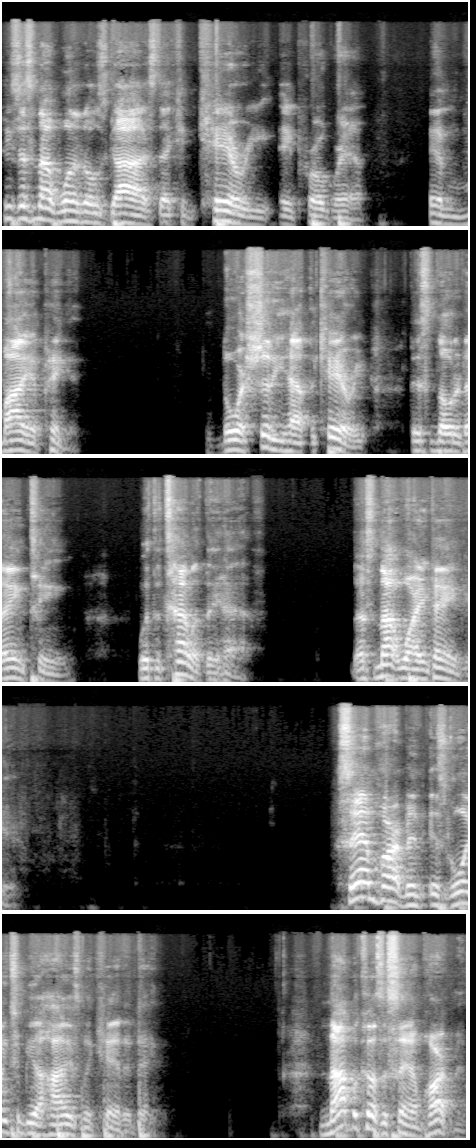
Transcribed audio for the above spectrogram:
He's just not one of those guys that can carry a program, in my opinion nor should he have to carry this Notre Dame team with the talent they have. That's not why he came here. Sam Hartman is going to be a Heisman candidate. Not because of Sam Hartman.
